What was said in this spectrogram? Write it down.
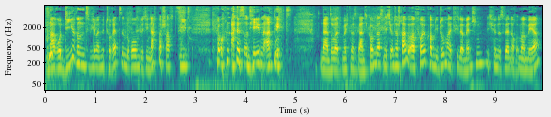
marodierend, wie man mit Tourette-Syndrom durch die Nachbarschaft zieht und alles und jeden angeht. Nein, soweit möchten wir es gar nicht kommen lassen. Ich unterschreibe aber vollkommen die Dummheit vieler Menschen. Ich finde, es werden auch immer mehr.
